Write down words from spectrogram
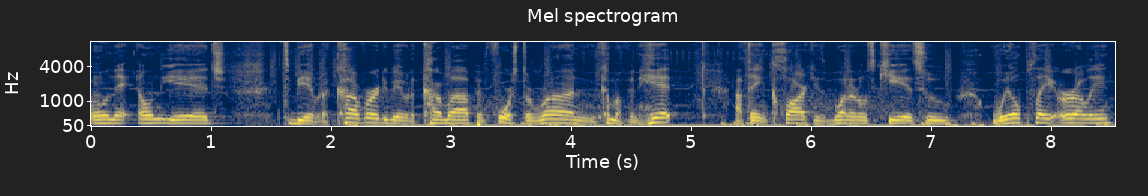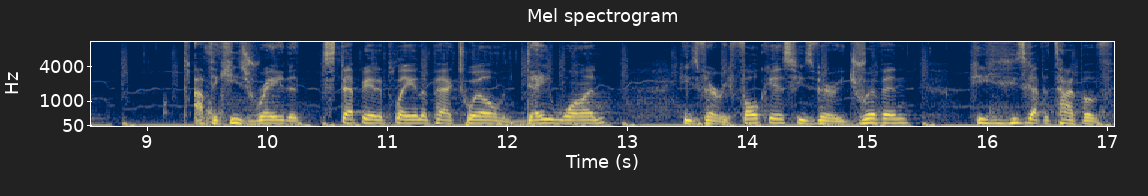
on the on the edge to be able to cover, to be able to come up and force the run and come up and hit. I think Clark is one of those kids who will play early. I think he's ready to step in and play in the Pac-12 day one. He's very focused. He's very driven. He, he's got the type of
